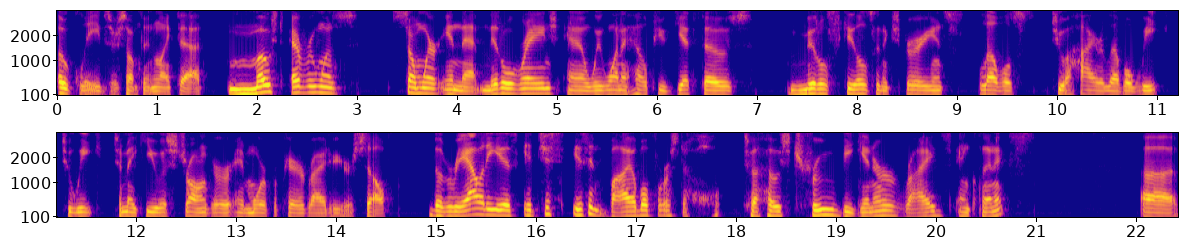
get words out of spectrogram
oak leaves or something like that. Most everyone's somewhere in that middle range, and we want to help you get those middle skills and experience levels to a higher level week to week to make you a stronger and more prepared rider yourself. The reality is, it just isn't viable for us to to host true beginner rides and clinics. Uh,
